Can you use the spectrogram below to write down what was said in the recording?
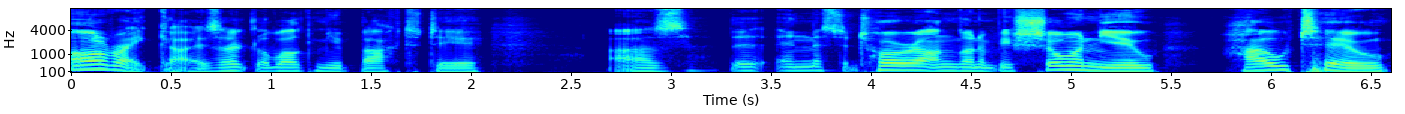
Alright guys, I'd like to welcome you back today as in this tutorial I'm going to be showing you how to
